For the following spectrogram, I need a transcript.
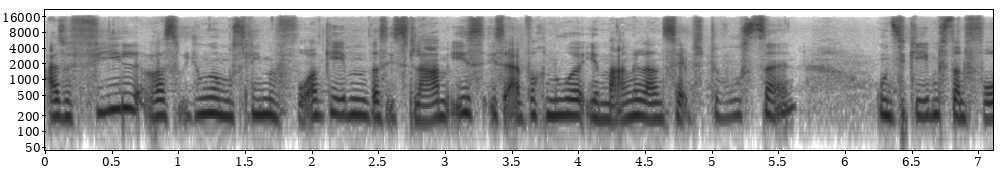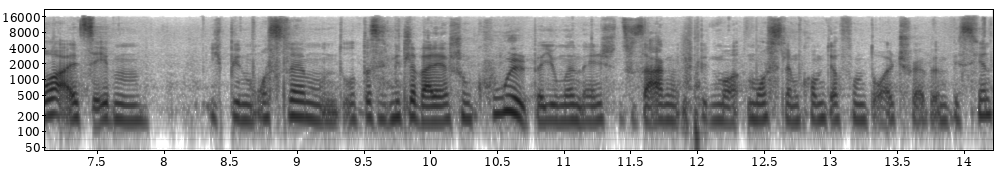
Also viel, was junge Muslime vorgeben, dass Islam ist, ist einfach nur ihr Mangel an Selbstbewusstsein und sie geben es dann vor als eben ich bin Moslem und, und das ist mittlerweile ja schon cool bei jungen Menschen zu sagen, ich bin Moslem, kommt ja auch vom Deutschrap ein bisschen.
